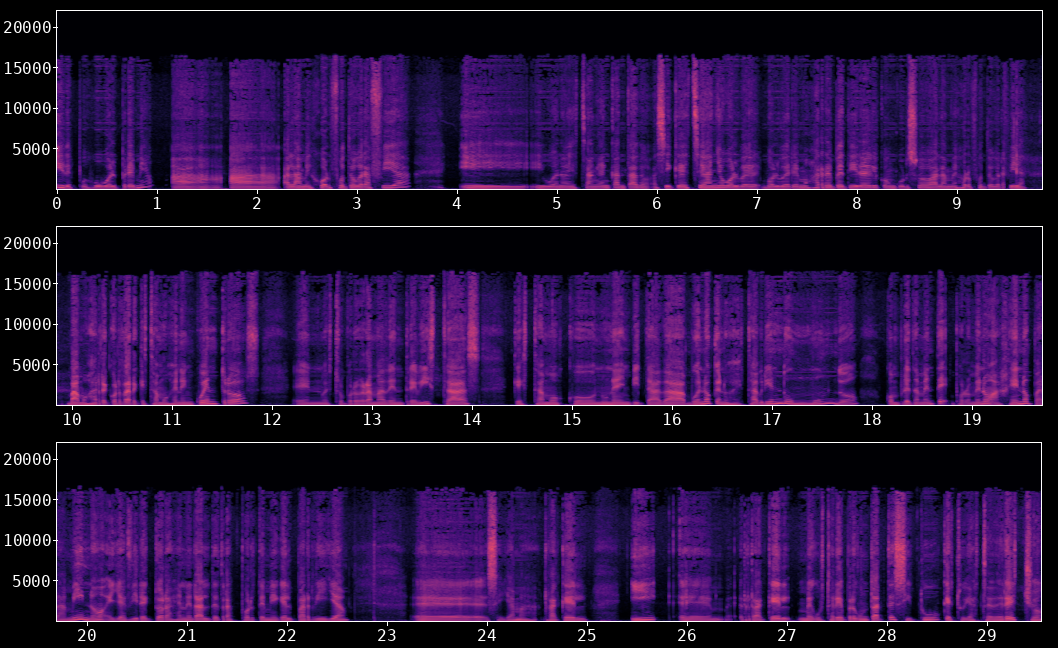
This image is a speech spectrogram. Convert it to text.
y después hubo el premio a, la mejor fotografía y, bueno, están encantados. Así que este año volveremos a repetir el concurso a la mejor fotografía. Vamos a recordar que estamos en Encuentros, en nuestro programa de entrevistas, que estamos con una invitada, bueno, que nos está abriendo un mundo completamente, por lo menos ajeno para mí, ¿no? Ella es directora general de Transporte Miguel Parrilla. Eh, se llama Raquel, y eh, Raquel, me gustaría preguntarte si tú, que estudiaste Derecho,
